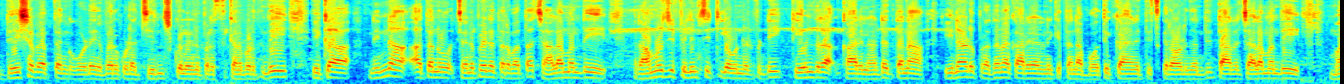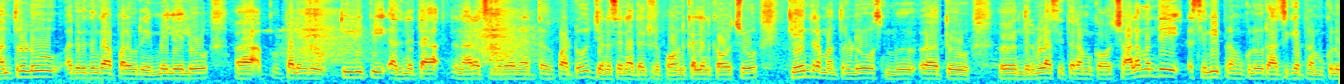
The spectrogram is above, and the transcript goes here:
దేశవ్యాప్తంగా కూడా ఎవరు కూడా జీర్ణించుకోలేని పరిస్థితి కనబడుతుంది. ఇక నిన్న అతను చనిపోయిన తర్వాత చాలామంది రామోజీ ఫిలిం సిటీలో ఉన్నటువంటి కేంద్ర కార్యాలయం అంటే తన ఈనాడు ప్రధాన కార్యాలయానికి తన భౌతికాయాన్ని తీసుకురావడం జరిగింది. తాను చాలామంది మంత్రులు అదేవిధంగా పలువురు ఎమ్మెల్యేలు పలువురు టీడీపీ అధినేత నారా చంద్రబాబు నాయుడుతో పాటు జనసేన అధ్యక్షుడు పవన్ కళ్యాణ్ కావచ్చు కేంద్ర మంత్రులు అటు నిర్మలా సీతారామన్ కావచ్చు చాలామంది సినీ ప్రముఖులు రాజకీయ ప్రముఖులు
